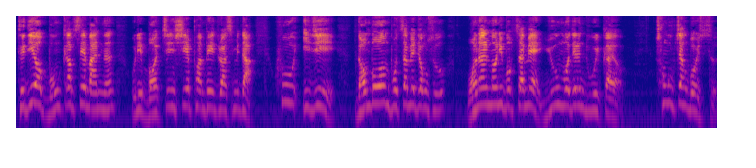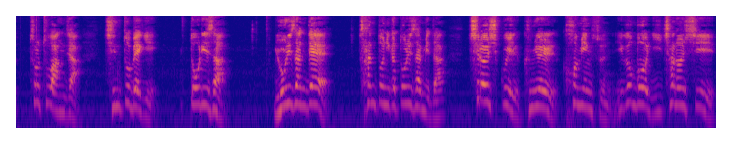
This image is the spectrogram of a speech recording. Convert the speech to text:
드디어 몸값에 맞는 우리 멋진 CF 한 편이 들어왔습니다. 후이지 넘버원 보쌈의 정수 원할머니 보쌈의 유 모델은 누구일까요? 청국장 보이스, 트로트 왕자, 진또배기, 또리사, 요리사인데 찬또니까 또리사입니다. 7월 19일 금요일 커밍순 이거 뭐 이찬원 씨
